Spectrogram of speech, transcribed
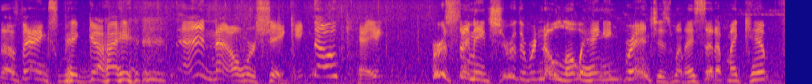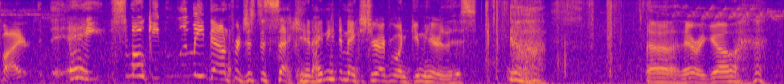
Uh, thanks, big guy. And now we're shaking. Okay. First, I made sure there were no low hanging branches when I set up my campfire. Hey, Smokey, let me down for just a second. I need to make sure everyone can hear this. Uh, there we go.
